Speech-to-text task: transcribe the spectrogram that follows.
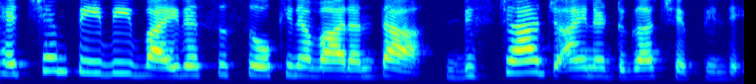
హెచ్ఎంపీవీ వైరస్ సోకిన వారంతా డిశ్చార్జ్ అయినట్టుగా చెప్పింది.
